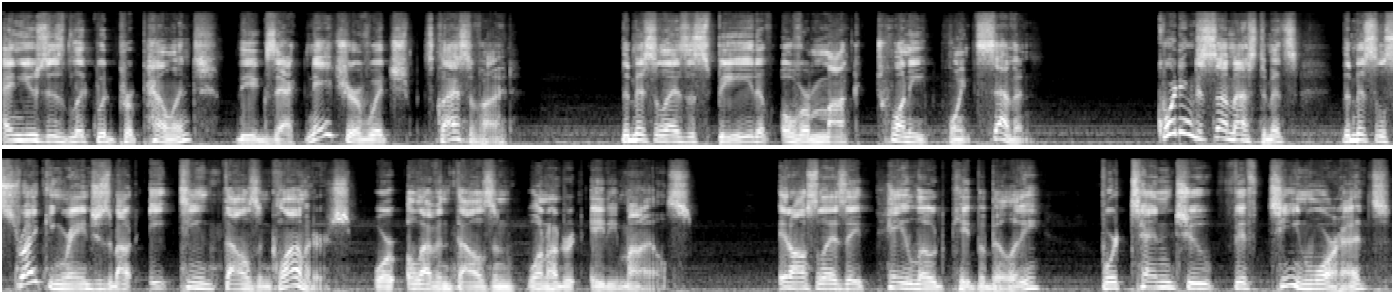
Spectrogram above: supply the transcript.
and uses liquid propellant, the exact nature of which is classified. The missile has a speed of over Mach 20.7. According to some estimates, the missile's striking range is about 18,000 kilometers, or 11,180 miles. It also has a payload capability for 10 to 15 warheads,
